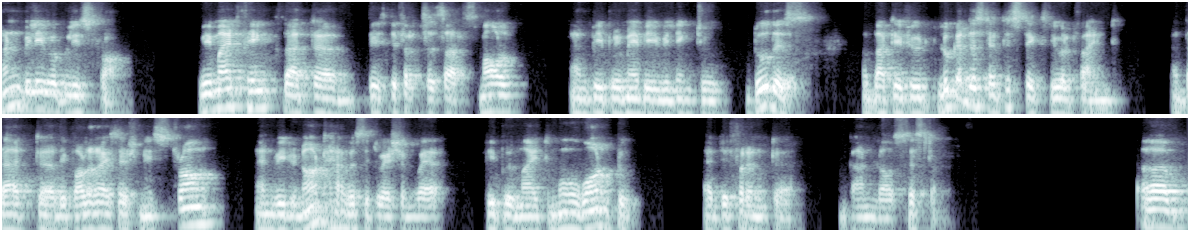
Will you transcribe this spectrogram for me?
unbelievably strong. We might think that um, these differences are small and people may be willing to do this. But if you look at the statistics, you will find that uh, the polarization is strong and we do not have a situation where people might move on to a different uh, gun law system. Uh,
